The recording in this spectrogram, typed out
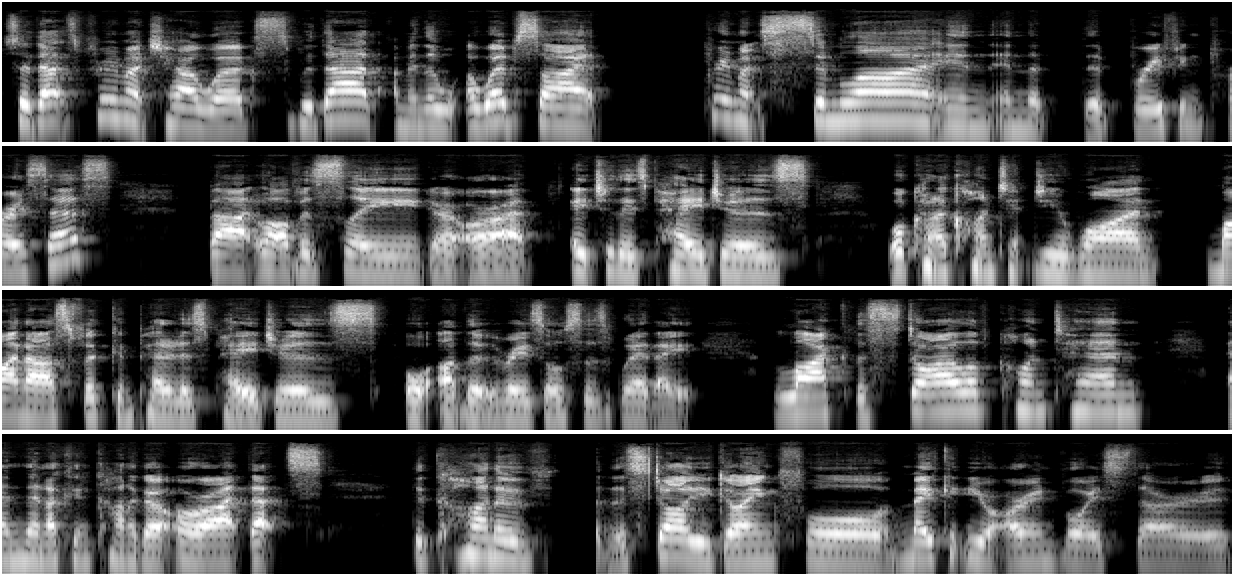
So that's pretty much how it works with that. I mean, the, a website pretty much similar in, in the, the briefing process, but obviously go, all right, each of these pages, what kind of content do you want? Might ask for competitors' pages or other resources where they like the style of content. And then I can kind of go, all right, that's the kind of the style you're going for. Make it your own voice though.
